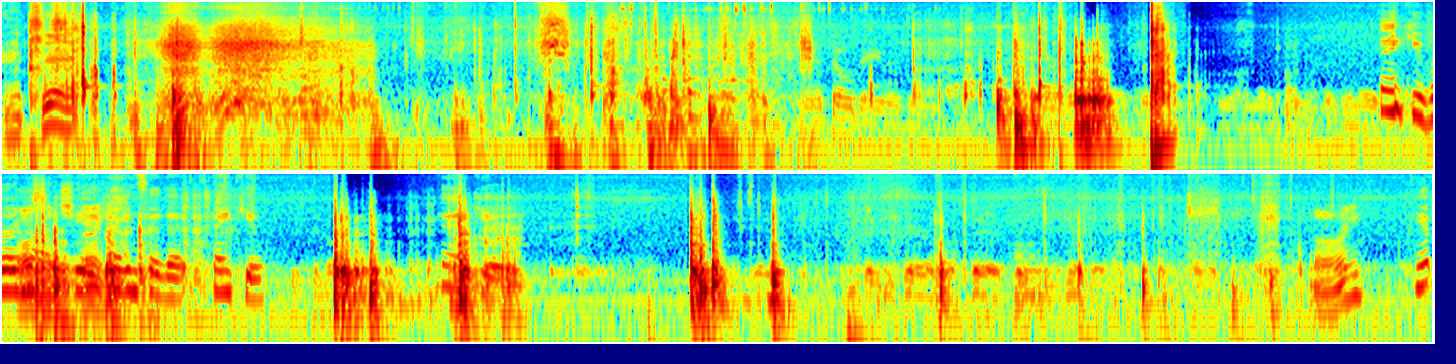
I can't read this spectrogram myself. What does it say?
That's it. Thank you very Awesome, much. Yeah, thanks. Kevin said that. Thank you. Just an order, Thank you. taking care of up there, so when you get there. Alrighty. Yep.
